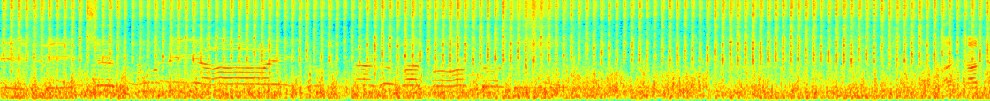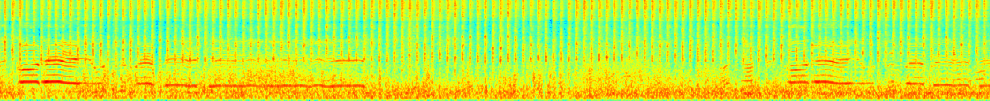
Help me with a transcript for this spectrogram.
এই মিছে দুনিয়ায় থাকবা কতদিন হঠাৎ করে উঠবে বেজে হঠাৎ করে উঠবে বেজে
